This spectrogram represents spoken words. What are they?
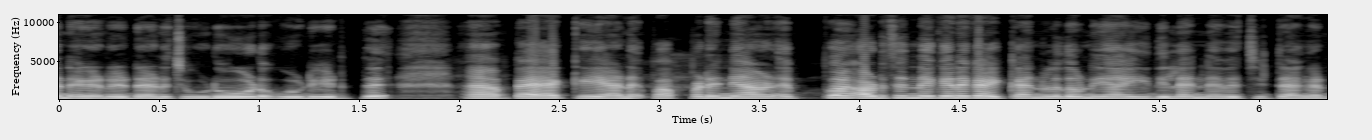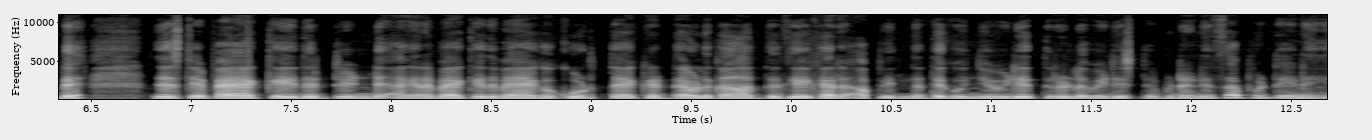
തന്നെ ഇടുകയാണ് ചൂടോട് കൂടി എടുത്ത് പാക്ക് ചെയ്യാണ്. പപ്പടം ഞാൻ അവിടെ എപ്പോൾ അവിടെ ചെന്നേക്കാനെ കഴിക്കാനുള്ളതുകൊണ്ട് ഞാൻ ഇതിൽ തന്നെ വെച്ചിട്ട് അങ്ങോട്ട് ജസ്റ്റ് പാക്ക് ചെയ്തിട്ടുണ്ട്. അങ്ങനെ പാക്ക് ചെയ്ത് വേഗം കൊടുത്തേക്കട്ടെ. അവൾ കാത്ത് കേൾക്കാറ്. അപ്പോൾ ഇന്നത്തെ കുഞ്ഞു വീഡിയോ എത്രയുള്ളൂ വീഡിയോ ഇഷ്ടപ്പെടുകയാണെങ്കിൽ സപ്പോർട്ട് ചെയ്യണേ.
